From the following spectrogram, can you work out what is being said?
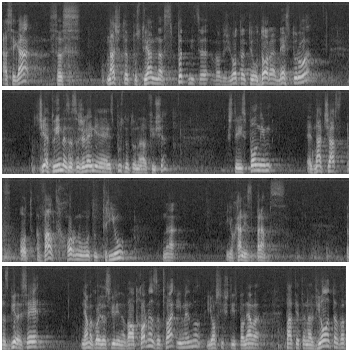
А сега с нашата постоянна спътница в живота Теодора Несторова, чието име, за съжаление, е спуснато на афиша, ще изпълним една част от Валдхорновото трио на Йоханес Брамс. Разбира се, няма кой да свири на Валдхорна, затова именно Йосиф ще изпълнява партията на виолата в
